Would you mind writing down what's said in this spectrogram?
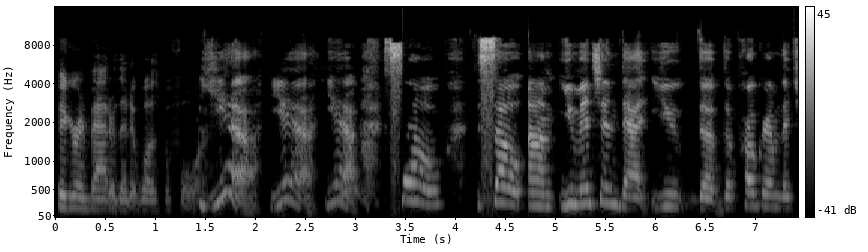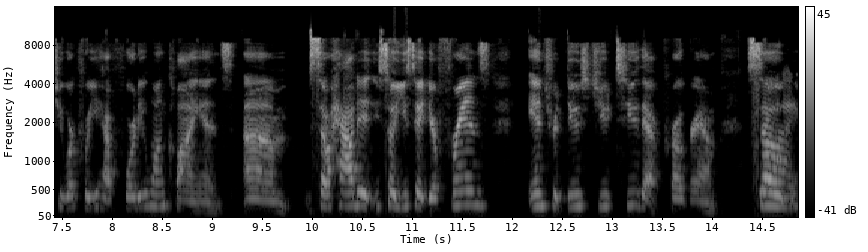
bigger and badder than it was before. Yeah, yeah, yeah. So, so um, you mentioned that you the the program that you work for, you have forty one clients. Um, so how did so you said your friends introduced you to that program? So right.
